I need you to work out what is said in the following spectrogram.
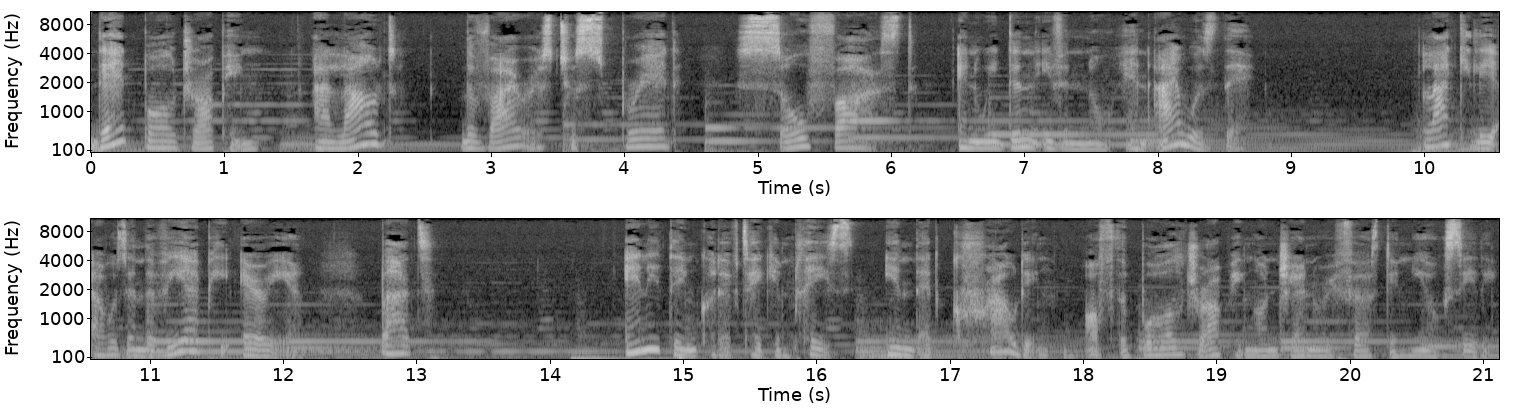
That ball dropping allowed the virus to spread so fast, and we didn't even know. And I was there. Luckily, I was in the VIP area, but anything could have taken place in that crowding of the ball dropping on January 1st in New York City.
